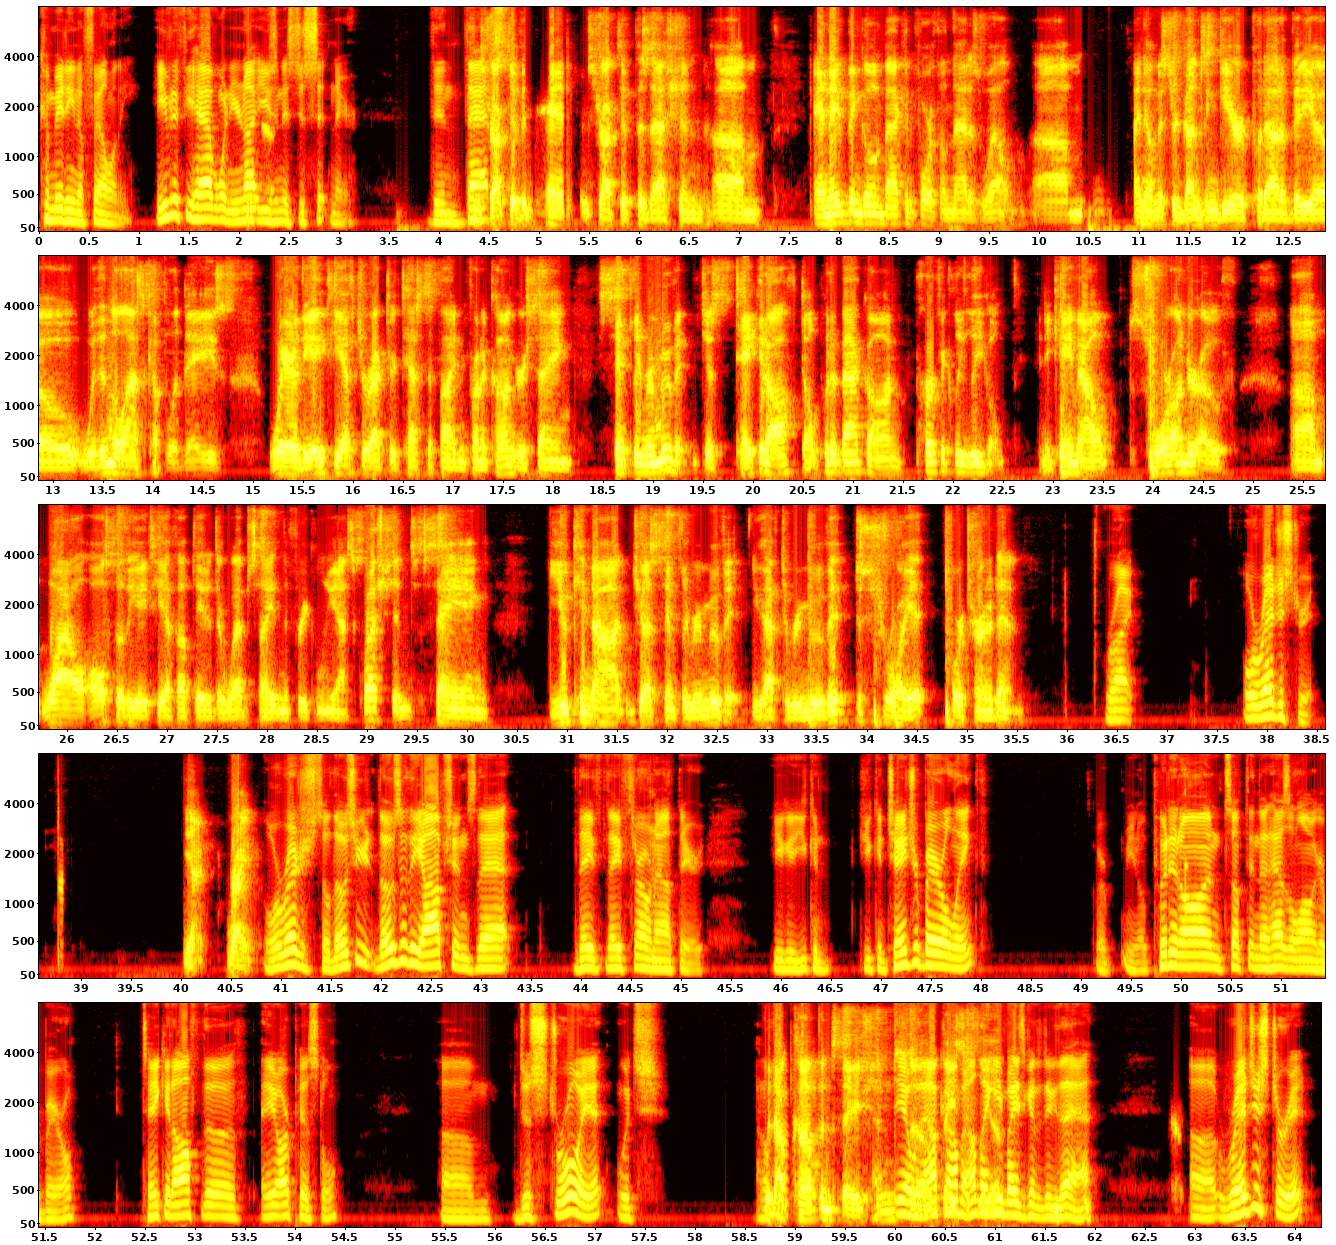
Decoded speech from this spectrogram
committing a felony. Even if you have one, you're not using it, it's just sitting there. Then that's constructive intent, constructive possession. Um, and they've been going back and forth on that as well. Um, I know Mr. Guns and Gear put out a video within the last couple of days where the ATF director testified in front of Congress saying, simply remove it. Just take it off. Don't put it back on. Perfectly legal. And he came out, swore under oath, um, while also the ATF updated their website and the frequently asked questions saying, you cannot just simply remove it. You have to remove it, destroy it, or turn it in. Right. Or register it. Yeah, right. Or register. So those are those are the options that they've they've thrown out there. You can, you can you can change your barrel length, or you know put it on something that has a longer barrel. Take it off the AR pistol. Um, destroy it, which without think, compensation. Yeah, so without compensation. I don't think anybody's going to do that. Uh, register it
